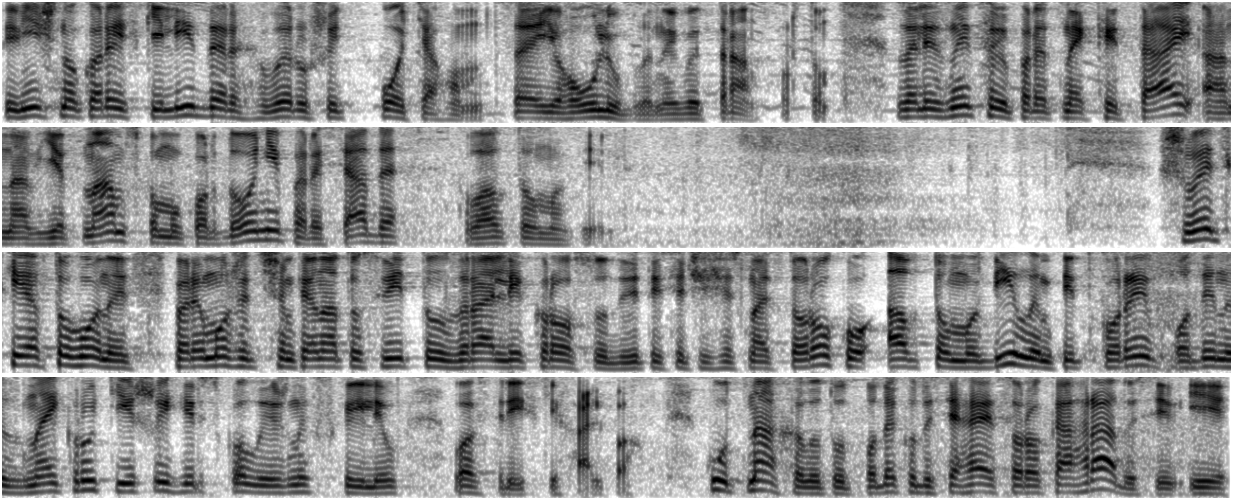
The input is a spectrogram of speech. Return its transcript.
північно-корейський лідер вирушить потягом. Це його улюблений вид транспорту. Залізницею перетне Китай, а на в'єтнамському кордоні пересяде в автомобіль. Шведський автогонець, переможець чемпіонату світу з раллі-кросу 2016 року, автомобілем підкорив один із найкрутіших гірськолижних схилів в австрійських Альпах. Кут нахилу тут подекуди сягає 40 градусів, і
